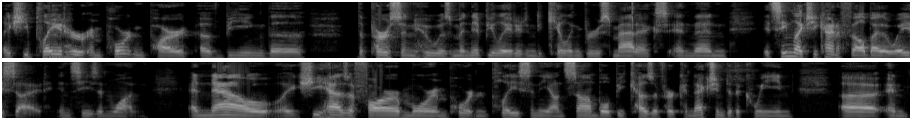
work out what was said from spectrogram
Like she played Mhm. her important part of being the the person who was manipulated into killing Bruce Maddox, and then it seemed like she kind of fell by the wayside in season one and now like she has a far more important place in the ensemble because of her connection to the queen uh, and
